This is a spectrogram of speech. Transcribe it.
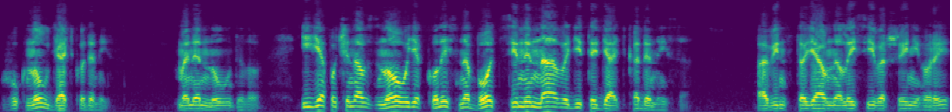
гукнув дядько Денис. Мене нудило, і я починав знову, як колись на боці, ненавидіти дядька Дениса. А він стояв на лисій вершині гори,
